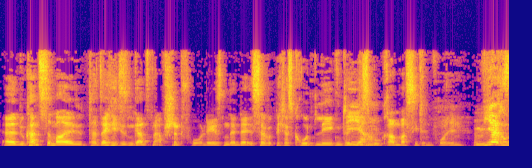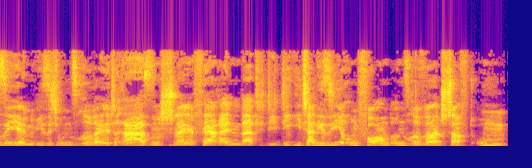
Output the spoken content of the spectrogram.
Äh, du kannst dir mal tatsächlich diesen ganzen Abschnitt vorlesen, denn der ist ja wirklich das Grundlegende in Ja. diesem Programm, was sie denn wollen. Wir sehen, wie sich unsere Welt rasend schnell verändert. Die Digitalisierung formt unsere Wirtschaft um.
